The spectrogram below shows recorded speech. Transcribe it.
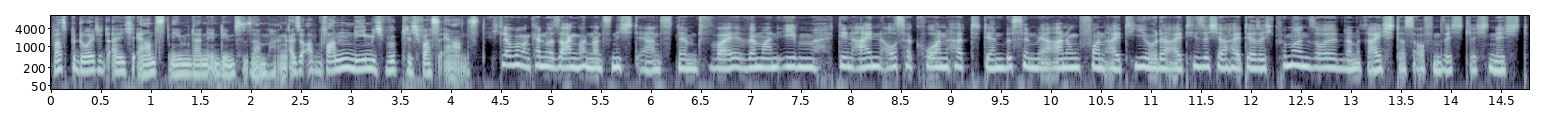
was bedeutet eigentlich ernst nehmen dann in dem Zusammenhang? Also ab wann nehme ich wirklich was ernst? Ich glaube, man kann nur sagen, wann man es nicht ernst nimmt, weil wenn man eben den einen auserkoren hat, der ein bisschen mehr Ahnung von IT oder IT-Sicherheit, der sich kümmern soll, dann reicht das offensichtlich nicht.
